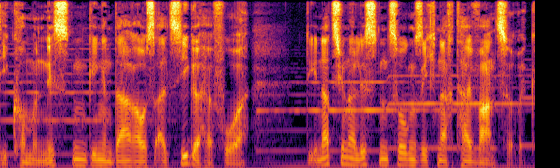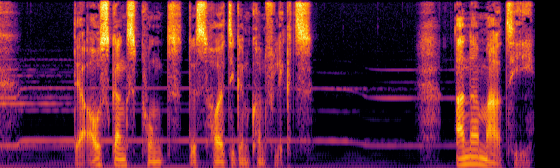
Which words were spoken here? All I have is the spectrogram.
Die Kommunisten gingen daraus als Sieger hervor, die Nationalisten zogen sich nach Taiwan zurück. Der Ausgangspunkt des heutigen Konflikts. Anna Marti,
